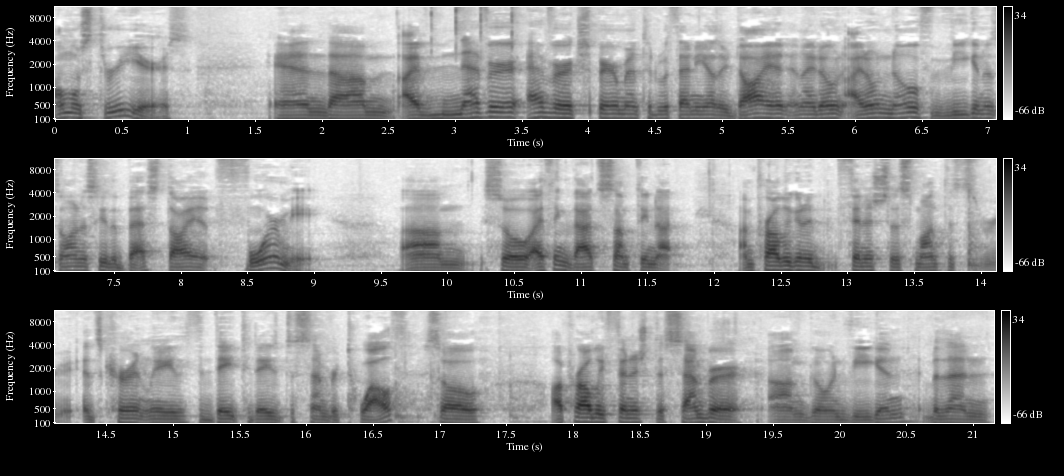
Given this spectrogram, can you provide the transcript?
almost three years, and um, I've never ever experimented with any other diet, and I don't I don't know if vegan is honestly the best diet for me. Um, so I think that's something that I'm probably going to finish this month. It's it's currently the date today is December 12th, so I'll probably finish December um, going vegan, but then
